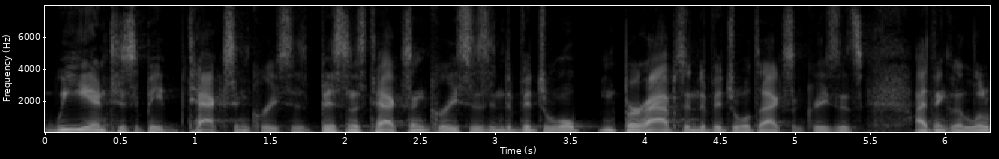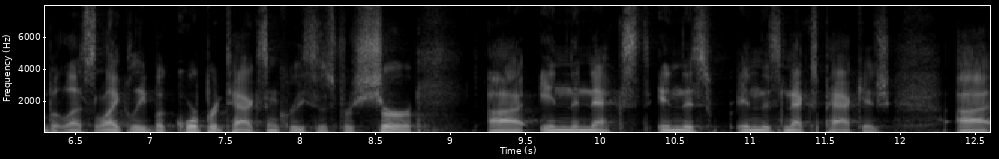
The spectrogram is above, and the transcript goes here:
we anticipate tax increases, business tax increases, individual, perhaps individual tax increases. I think a little bit less likely, but corporate tax increases for sure. Uh, in the next in this in this next package, uh,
